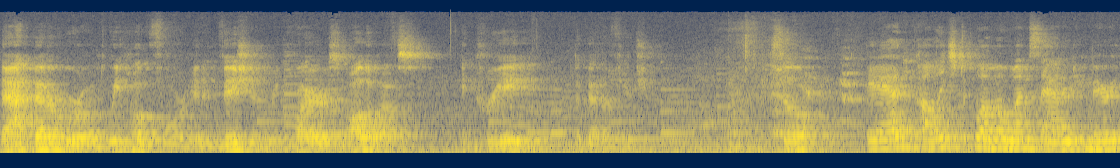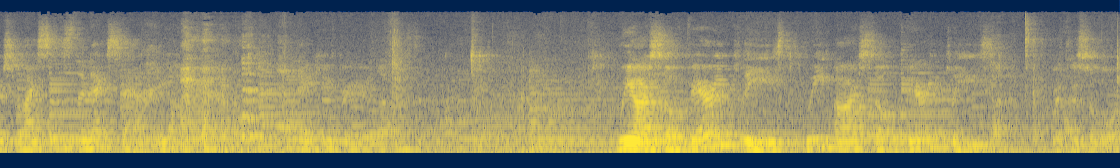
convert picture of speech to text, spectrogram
That better world we hope for and envision requires all of us in creating the better future. So Ed, college diploma one Saturday, marriage license the next Saturday. Thank you for your love support. We are so very pleased, we are so very pleased With this award.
